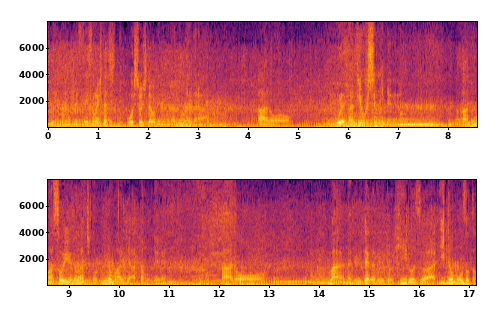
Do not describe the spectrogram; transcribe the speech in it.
で別にその人たちに交渉したわけでも何でもないからあの俺は何にもしてないんだけどあのまあそういうのがちょっと身の回りであったもんでね。あのまあ何を言いたいかというとヒーローズはいいと思うぞと。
